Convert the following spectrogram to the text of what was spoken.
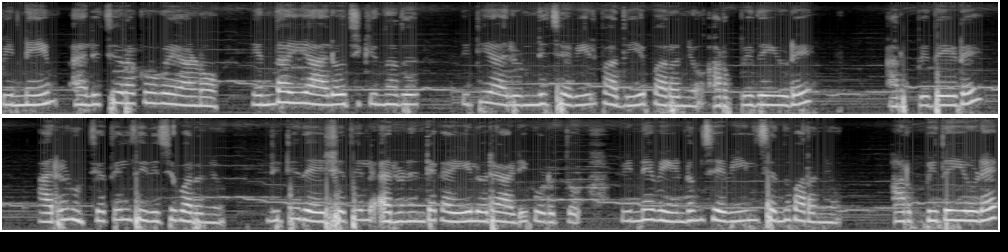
പിന്നെയും അലിച്ചിറക്കുകയാണോ? എന്താ ഈ ആലോചിക്കുന്നത്? ലിറ്റി അരുണിന്റെ ചെവിയിൽ പതിയെ പറഞ്ഞു. അർപ്പിതയുടെ അർപ്പിതയുടെ അരുൺ ഉച്ചത്തിൽ തിരിച്ചു പറഞ്ഞു. നിറ്റി ദേഷ്യത്തിൽ അരുണിന്റെ കയ്യിൽ ഒരു അടി കൊടുത്തു. പിന്നെ വീണ്ടും ചെവിയിൽ ചെന്ന് പറഞ്ഞു. അർപ്പിതയുടെ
